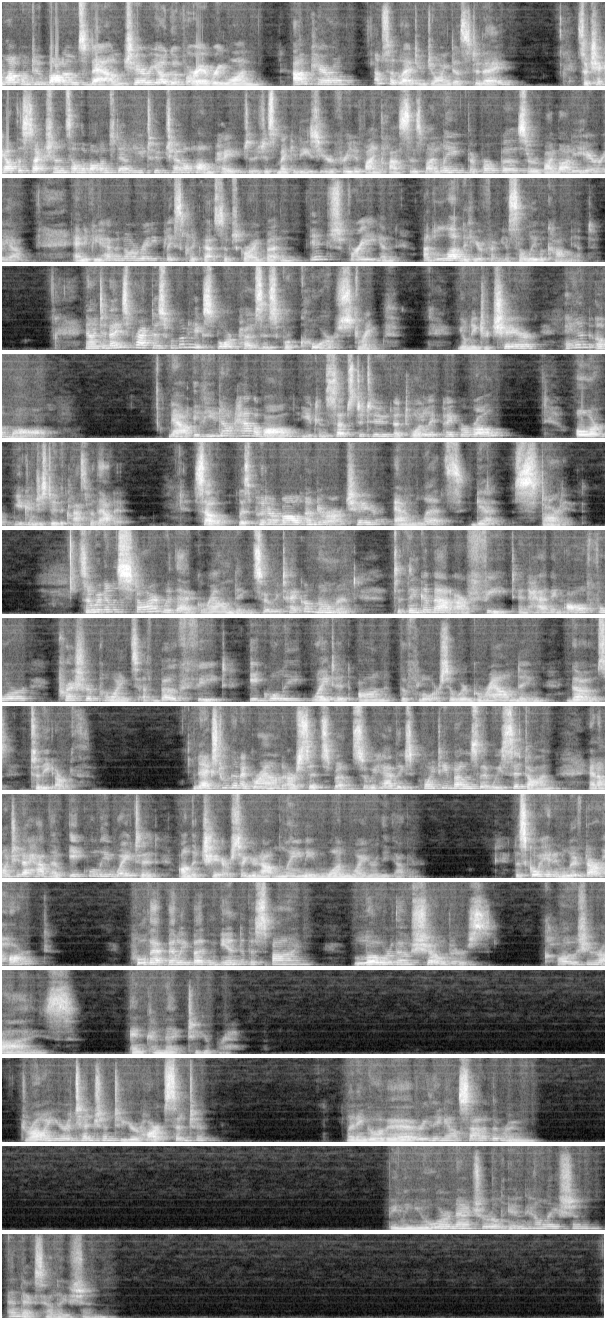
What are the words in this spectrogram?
and welcome to Bottoms Down Chair Yoga for Everyone. I'm Carol. I'm so glad you joined us today. So check out the sections on the Bottoms Down YouTube channel homepage that just make it easier for you to find classes by length or purpose or by body area. And if you haven't already, please click that subscribe button. It's free and I'd love to hear from you, so leave a comment. Now in today's practice, we're going to explore poses for core strength. You'll need your chair and a ball. Now, if you don't have a ball, you can substitute a toilet paper roll or you can just do the class without it. So let's put our ball under our chair and let's get started. So we're going to start with that grounding. So we take a moment to think about our feet and having all four pressure points of both feet equally weighted on the floor. So we're grounding those to the earth. Next, we're going to ground our sits bones. So we have these pointy bones that we sit on, and I want you to have them equally weighted on the chair so you're not leaning one way or the other. Let's go ahead and lift our heart. Pull that belly button into the spine. Lower those shoulders. Close your eyes and connect to your breath. Drawing your attention to your heart center, letting go of everything outside of the room. Feeling your natural inhalation and exhalation.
